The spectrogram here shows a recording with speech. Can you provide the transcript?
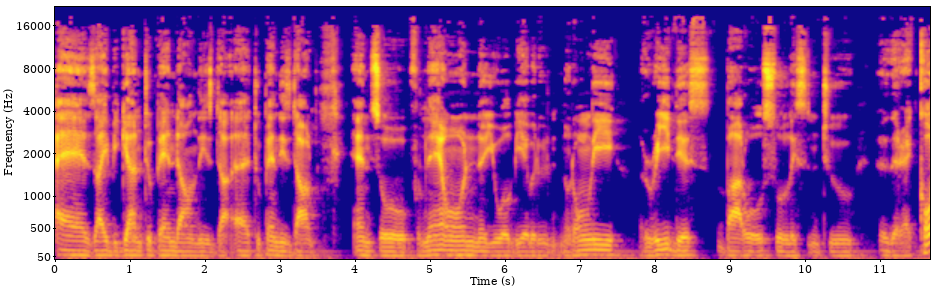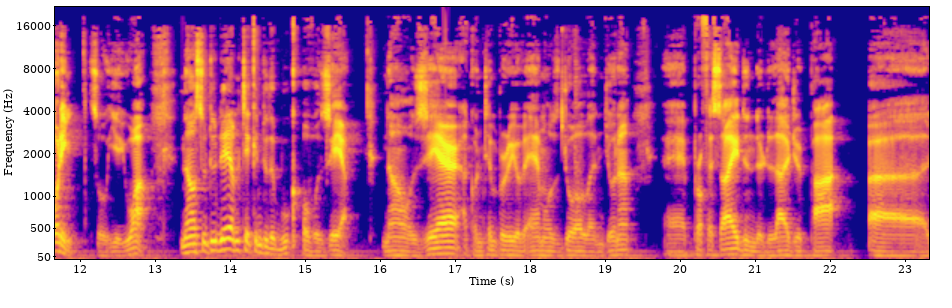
as I began to pen down these uh, to pen these down. And so from now on, you will be able to not only read this but also listen to the recording. So here you are. Now, so today I'm taken to the book of Hosea. Now, Hosea, a contemporary of Amos, Joel, and Jonah, uh, prophesied in the larger part uh,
